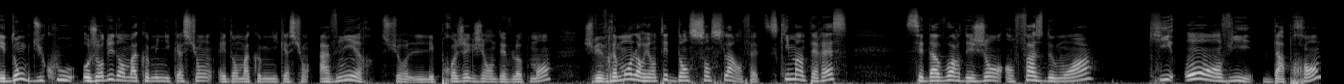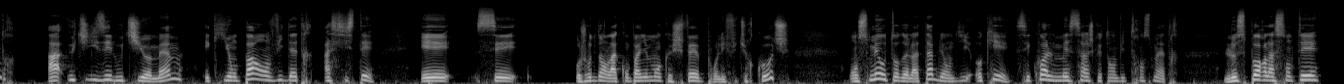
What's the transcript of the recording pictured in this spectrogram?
Et donc, du coup, aujourd'hui, dans ma communication et dans ma communication à venir sur les projets que j'ai en développement, je vais vraiment l'orienter dans ce sens-là, en fait. Ce qui m'intéresse, c'est d'avoir des gens en face de moi qui ont envie d'apprendre à utiliser l'outil eux-mêmes et qui n'ont pas envie d'être assistés. Et c'est aujourd'hui dans l'accompagnement que je fais pour les futurs coachs, on se met autour de la table et on dit, OK, c'est quoi le message que tu as envie de transmettre? Le sport, la santé,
